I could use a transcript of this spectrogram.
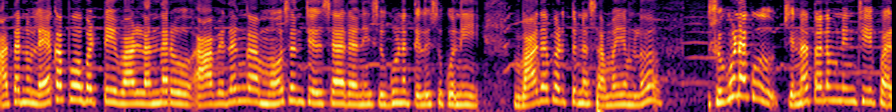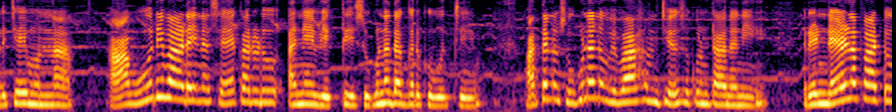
అతను లేకపోబట్టి వాళ్ళందరూ ఆ విధంగా మోసం చేశారని సుగుణ తెలుసుకొని బాధపడుతున్న సమయంలో సుగుణకు చిన్నతనం నుంచి పరిచయం ఉన్న ఆ ఊరివాడైన శేఖరుడు అనే వ్యక్తి సుగుణ దగ్గరకు వచ్చి అతను సుగుణను వివాహం చేసుకుంటానని రెండేళ్ళ పాటు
